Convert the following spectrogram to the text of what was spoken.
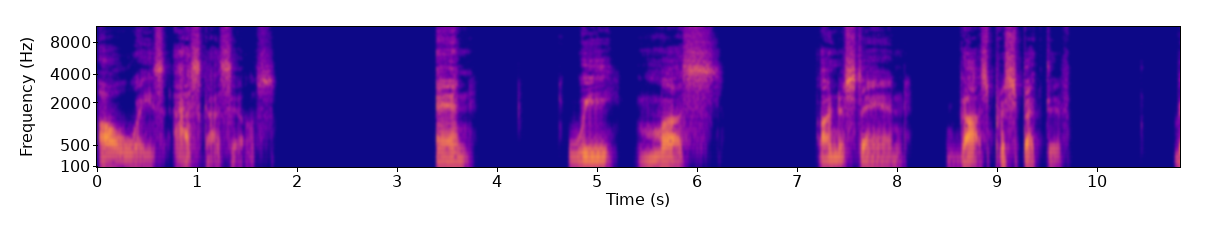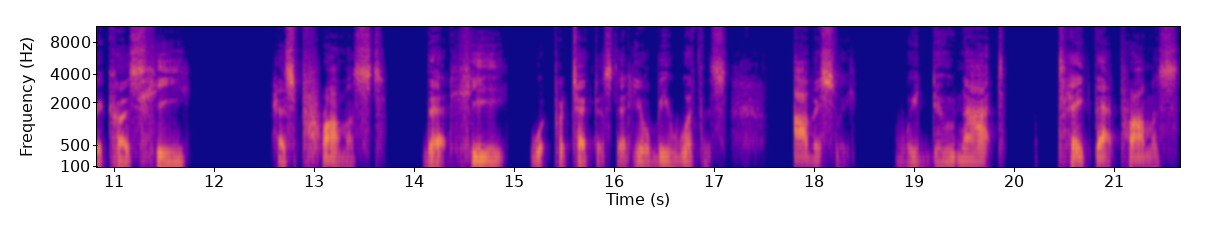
always ask ourselves. And we must understand God's perspective because He has promised that He would protect us, that He'll be with us. Obviously, we do not take that promise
